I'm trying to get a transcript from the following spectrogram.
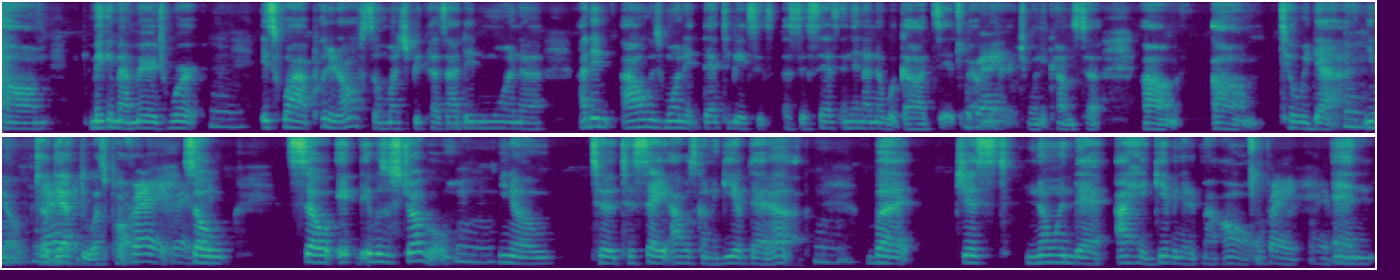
um, making my marriage work. Mhm. It's why I put it off so much because I didn't want to. I didn't. I always wanted that to be a, a success, and then I know what God says about Right. marriage when it comes to um, um, till we die. You know, Mhm. till death do us part. right right So, so it, it was a struggle. Mhm. You know, to to say I was going to give that up Mhm. but just knowing that I had given it my all, right right right, and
